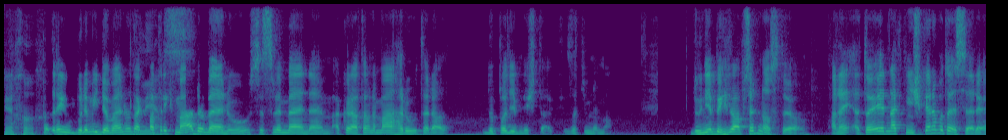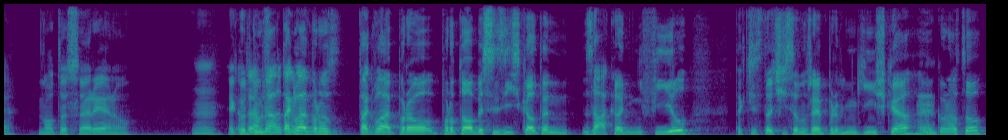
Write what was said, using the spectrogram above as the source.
Jo. Patrik bude mít doménu, tak Patrik má doménu se svým jménem, akorát tam nemá hru teda. Doplním, když tak, zatím nemám. Duně bych dal přednost, jo. A, ne, a to je jedna knížka, nebo to je série? No to je série, no. Hmm, jako Duna, přednost... takhle, takhle pro, pro to, aby si získal ten základní feel, tak ti stačí samozřejmě první knížka hmm. jako na to,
